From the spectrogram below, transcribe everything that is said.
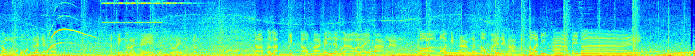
ช่องของผมด้วยนะครับและเป็นกำลังใจให้ผมด้วยสำหรับ แล้วสำหรับคลิปต่อไปเป็นเรื่องราวอะไรบ้างนั้น ก็รอติดตามกันต่อไปนะครับ สวัสดีครับบ๊ายบาย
